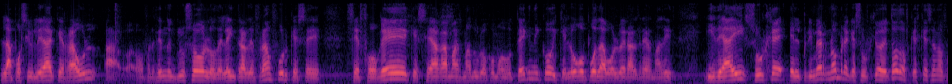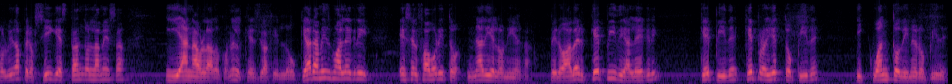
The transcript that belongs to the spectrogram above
la posibilidad de que Raúl, ofreciendo incluso lo del Eintracht de Frankfurt, que se, se foguee, que se haga más maduro como técnico y que luego pueda volver al Real Madrid. Y de ahí surge el primer nombre que surgió de todos, que es que se nos olvida, pero sigue estando en la mesa y han hablado con él, que es Joaquín Lowe. Que ahora mismo Allegri es el favorito, nadie lo niega. Pero a ver, ¿qué pide Allegri? ¿Qué pide? ¿Qué proyecto pide? ¿Y cuánto dinero pide?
